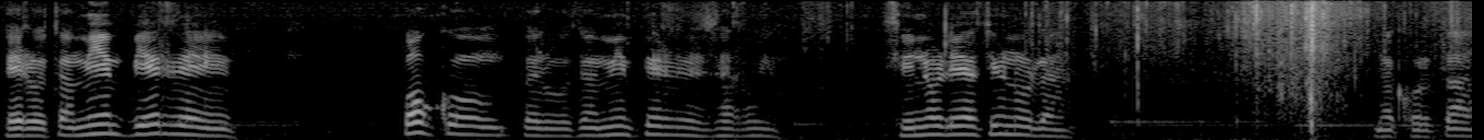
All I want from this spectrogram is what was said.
pero también pierde poco, pero también pierde desarrollo. Si no le hace uno la, la cortada.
